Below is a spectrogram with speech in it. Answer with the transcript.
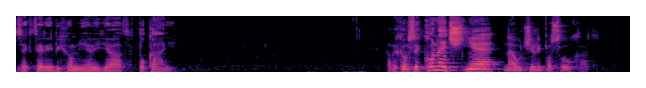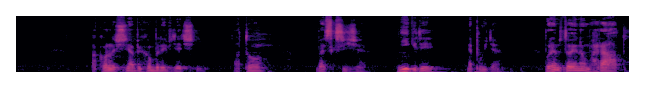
ze kterých bychom měli dělat pokání. Abychom se konečně naučili poslouchat. A konečně, abychom byli vděční. A to bez kříže. Nikdy nepůjde. Budeme to jenom hrát.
